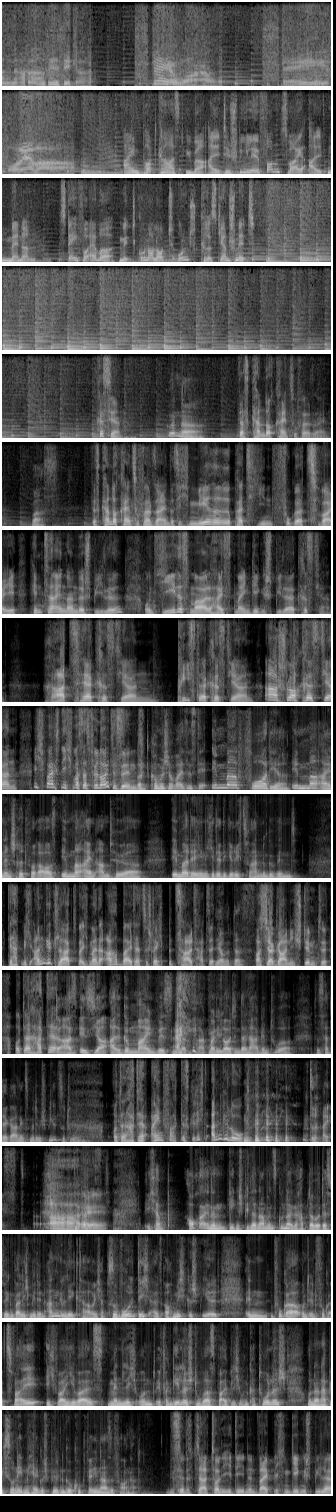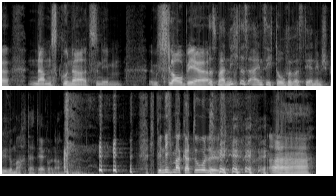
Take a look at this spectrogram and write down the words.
another visitor. Stay a while. Stay forever. Ein Podcast über alte Spiele von zwei alten Männern. Stay Forever mit Gunnar Lott und Christian Schmidt. Christian, Gunnar. das kann doch kein Zufall sein. Was? Das kann doch kein Zufall sein, dass ich mehrere Partien Fugger 2 hintereinander spiele und jedes Mal heißt mein Gegenspieler Christian. Ratsherr Christian, Priester Christian, Arschloch Christian. Ich weiß nicht, was das für Leute sind. Und komischerweise ist der immer vor dir, immer einen Schritt voraus, immer ein Amt höher, immer derjenige, der die Gerichtsverhandlung gewinnt. Der hat mich angeklagt, weil ich meine Arbeiter zu schlecht bezahlt hatte. Ja, aber das, Was ja gar nicht stimmte. Und dann hat er. das ist ja Allgemeinwissen. Das frag mal die Leute in deiner Agentur. Das hat ja gar nichts mit dem Spiel zu tun. Und dann hat er einfach das Gericht angelogen. Dreist. Ah, ey. Dreist. Ich habe auch einen Gegenspieler namens Gunnar gehabt, aber deswegen, weil ich mir den angelegt habe. Ich habe sowohl dich als auch mich gespielt in Fugger und in Fugger 2. Ich war jeweils männlich und evangelisch, du warst weiblich und katholisch. Und dann habe ich so nebenher gespielt und geguckt, wer die Nase vorn hat. Das ist ja eine total tolle Idee, einen weiblichen Gegenspieler namens Gunnar zu nehmen. Schlaubär. Das war nicht das einzig Doofe, was der in dem Spiel gemacht hat, der Gunnar. ich bin nicht mal katholisch.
